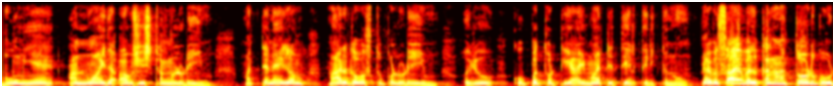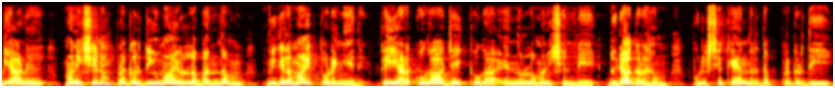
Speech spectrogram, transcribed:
ഭൂമിയെ അണ്വായുധ അവശിഷ്ടങ്ങളുടെയും മറ്റനേകം മാരക വസ്തുക്കളുടെയും ഒരു കുപ്പത്തൊട്ടിയായി മാറ്റി തീർത്തിരിക്കുന്നു. വ്യവസായവൽക്കരണത്തോടു കൂടിയാണ് മനുഷ്യനും പ്രകൃതിയുമായുള്ള ബന്ധം വികലമായി തുടങ്ങിയത്. കൈയടക്കുക ജയിക്കുക എന്നുള്ള മനുഷ്യന്റെ ദുരാഗ്രഹം പുരുഷ കേന്ദ്രിത പ്രകൃതി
